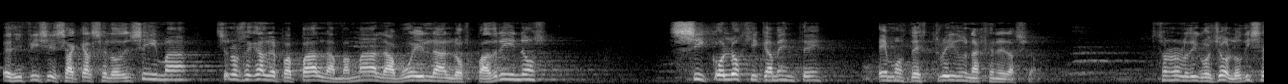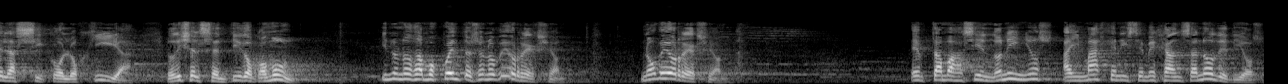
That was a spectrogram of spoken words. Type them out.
es difícil sacárselo de encima, se los regala el papá, la mamá, la abuela, los padrinos. Psicológicamente hemos destruido una generación. Esto no lo digo yo, lo dice la psicología, lo dice el sentido común. Y no nos damos cuenta, yo no veo reacción. No veo reacción. Estamos haciendo niños a imagen y semejanza no de Dios,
